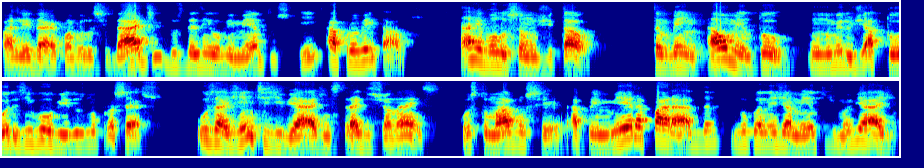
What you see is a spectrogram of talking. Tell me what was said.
para lidar com a velocidade dos desenvolvimentos e aproveitá-los. A revolução digital também aumentou o número de atores envolvidos no processo. Os agentes de viagens tradicionais costumavam ser a primeira parada no planejamento de uma viagem,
